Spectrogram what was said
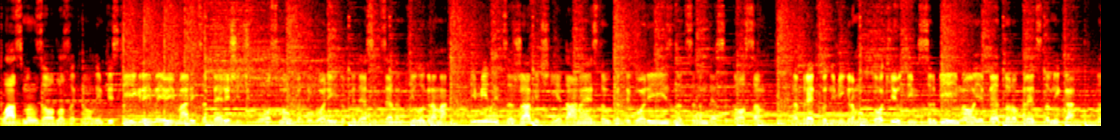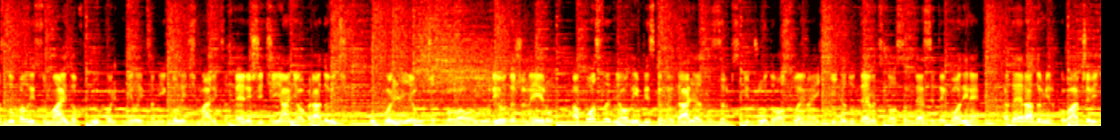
Plasman za odlazak na olimpijske igre imaju i Marica Perišić, osma u kategoriji do 57 kg i Milica Žabić, 11. u kategoriji iznad 78. Na prethodnim igrama u Tokiju tim Srbije imao je petoro predstavnika, nastupali su Majdov Kukolj, Milica Nikolić, Marica Perišić i Janja Obradović. Kukolj je učestvovao i u Rio de Janeiro, a poslednja olimpijska medalja za srpski judo osvojena je 1980. godine, kada je Radomir Kovačević,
